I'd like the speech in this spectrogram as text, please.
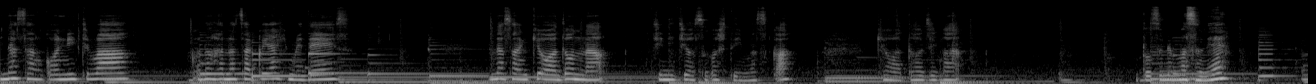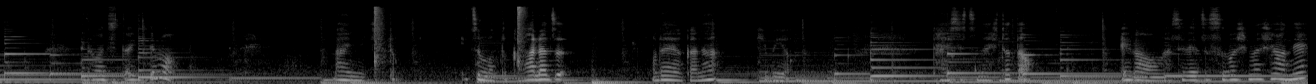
皆さんにちは。この花咲くや姫です。皆さん今日はどんな一日を過ごしていますか？今日は冬至が訪れますね。冬至といっても毎日といつもと変わらず穏やかな日々を大切な人と笑顔を忘れず過ごしましょうね。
